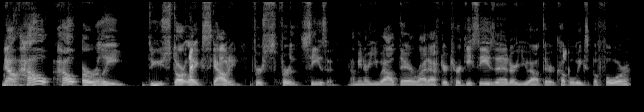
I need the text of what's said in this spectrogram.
Now, how how early do you start like scouting for for season? I mean, are you out there right after turkey season? Or are you out there a couple weeks before?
